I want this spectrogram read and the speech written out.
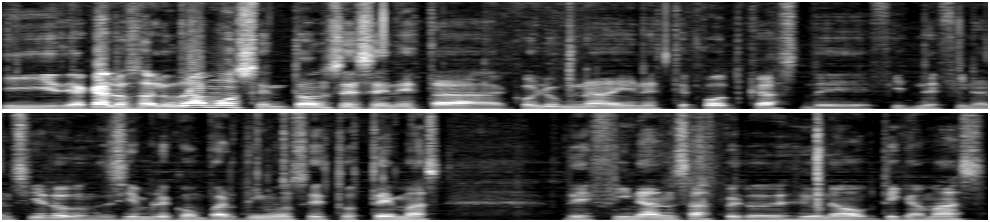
Y de acá los saludamos entonces en esta columna, en este podcast de Fitness Financiero, donde siempre compartimos estos temas de finanzas, pero desde una óptica más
